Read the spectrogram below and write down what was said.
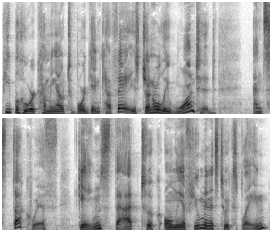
people who were coming out to board game cafes generally wanted and stuck with games that took only a few minutes to explain,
